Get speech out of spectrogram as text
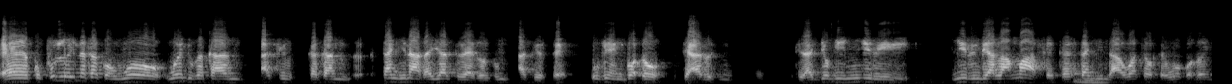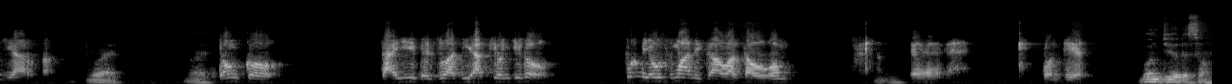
eh ko pullo inata ko wo wendu ka kan asir ka kan tanjina da yaltire don tum asirte. Ou bien goɗɗo si ar si a jogi ñiri ñiri ndi ala maafe ka tanjinɗa wasorte wo ko ɗon yarta donc sa yi ɓe jowa ɗi action ji ɗo fuɗɗi hewtumani gawal taw on hmm. eh bon dieu bon dieu de son.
